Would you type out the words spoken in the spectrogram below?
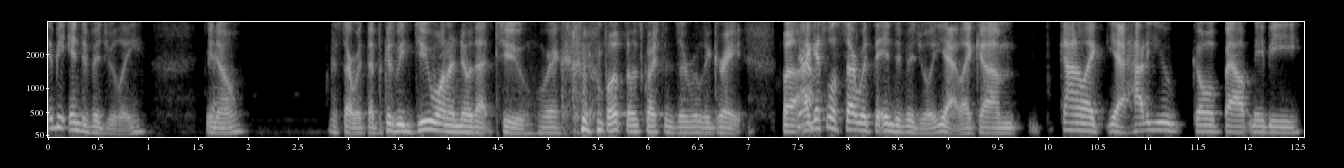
maybe individually. You okay. know, to start with that because we do want to know that too. both those questions are really great. But yeah. I guess we'll start with the individual. Yeah, like um kind of like yeah, how do you go about maybe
